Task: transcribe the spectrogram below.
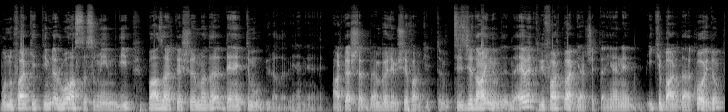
bunu fark ettiğimde ruh hastası mıyım deyip bazı arkadaşlarıma da denettim bu biraları yani. Arkadaşlar ben böyle bir şey fark ettim. Sizce de aynı mı dedi. Evet bir fark var gerçekten. Yani iki bardağı koydum.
